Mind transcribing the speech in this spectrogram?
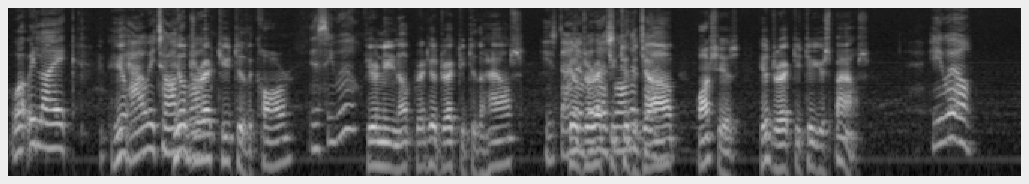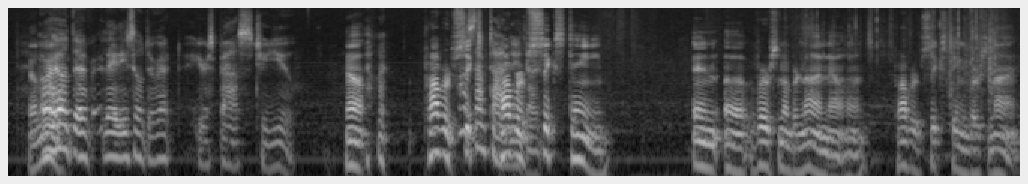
what we like, He'll how we talk. He'll direct you to the car. Yes, he will. If you're needing an upgrade, he'll direct you to the house. He's done He'll it direct us you to the, the job. Watch this. He'll direct you to your spouse. He will. Hello. Or he'll, ladies, he'll direct your spouse to you. Now, Proverbs Well, six, Proverbs sixteen, and uh, verse number nine. Now, hon. Proverbs sixteen, verse nine.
